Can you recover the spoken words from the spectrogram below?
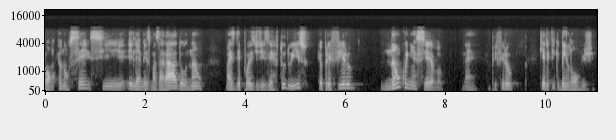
Bom, eu não sei se ele é mesmo azarado ou não, mas depois de dizer tudo isso, eu prefiro não conhecê-lo. Né? Eu prefiro que ele fique bem longe.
